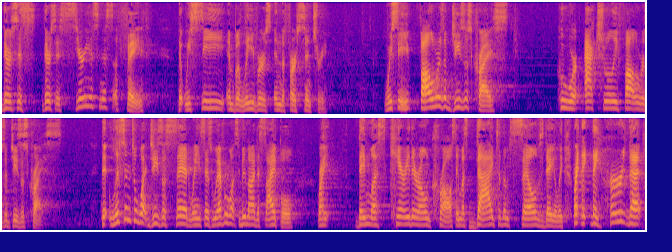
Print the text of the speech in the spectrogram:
there's this, there's this seriousness of faith that we see in believers in the first century. We see followers of Jesus Christ who were actually followers of Jesus Christ. That listen to what Jesus said when he says, Whoever wants to be my disciple, right, they must carry their own cross. They must die to themselves daily, right? They, they heard that,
